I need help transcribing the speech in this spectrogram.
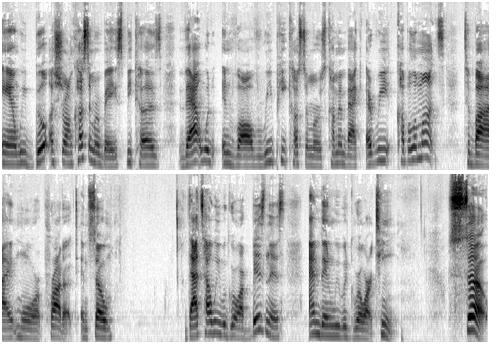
And we built a strong customer base because that would involve repeat customers coming back every couple of months to buy more product. And so that's how we would grow our business and then we would grow our team. So,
